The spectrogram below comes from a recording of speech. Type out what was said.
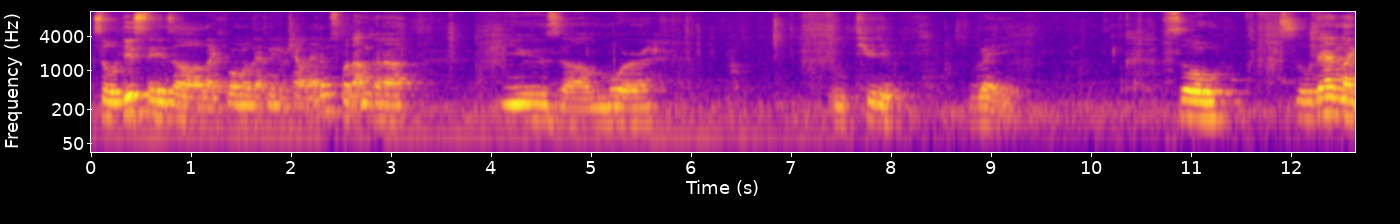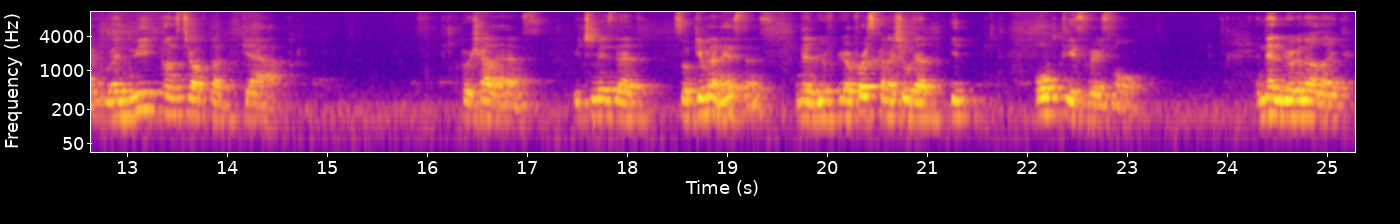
So this is uh, like formal definition of Sherali-Adams, but I'm gonna use a more intuitive way. So so then like when we construct a gap for Sherali-Adams, which means that so given an instance, and then we we are first gonna show that it opt is very small, and then we're gonna like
